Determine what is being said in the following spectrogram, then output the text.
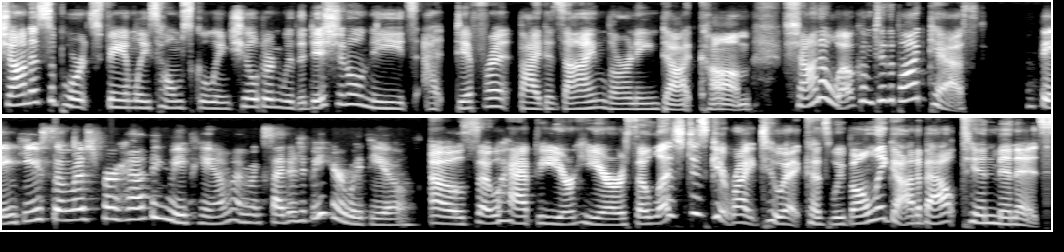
Shawna supports families homeschooling children with additional needs at differentbydesignlearning.com. Shawna, welcome to the podcast. Thank you so much for having me, Pam. I'm excited to be here with you. Oh, so happy you're here. So let's just get right to it because we've only got about 10 minutes.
